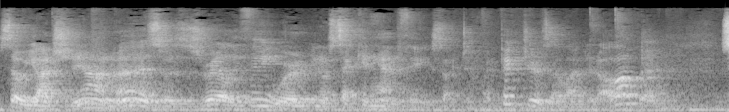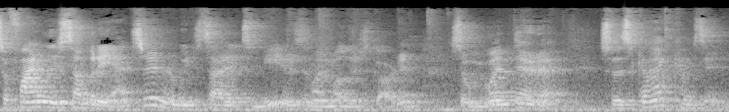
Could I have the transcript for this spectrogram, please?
So Yad Shneana, this was this Israeli thing where, you know, secondhand things. So I took my pictures, I lined it all up. So finally, somebody answered, and we decided to meet. It was in my mother's garden. So we went there. And so this guy comes in.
